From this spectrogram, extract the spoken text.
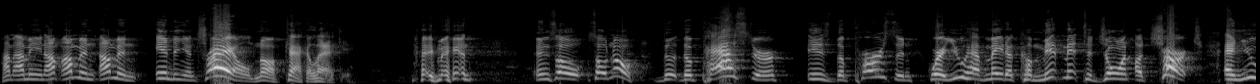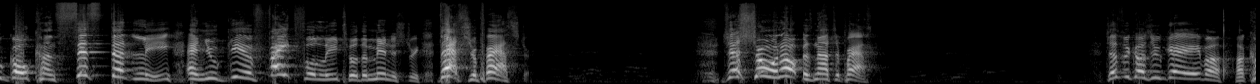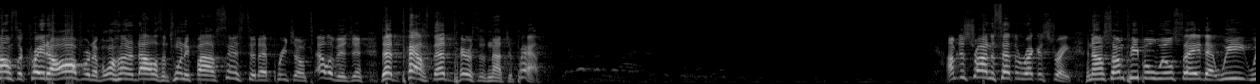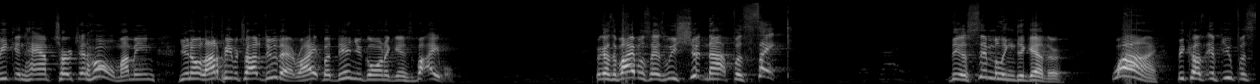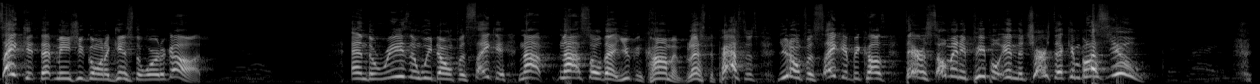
I mean, I'm, I'm, in, I'm in Indian Trail, North Kakalaki. Amen. And so, so no, the, the pastor is the person where you have made a commitment to join a church and you go consistently and you give faithfully to the ministry. That's your pastor. Just showing up is not your pastor. Just because you gave a, a consecrated offering of $100.25 to that preacher on television, that, past, that person is not your pastor. I'm just trying to set the record straight. Now, some people will say that we, we can have church at home. I mean, you know, a lot of people try to do that, right? But then you're going against Bible. Because the Bible says we should not forsake the assembling together. Why? Because if you forsake it, that means you're going against the Word of God. And the reason we don't forsake it, not, not so that you can come and bless the pastors, you don't forsake it because there are so many people in the church that can bless you.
